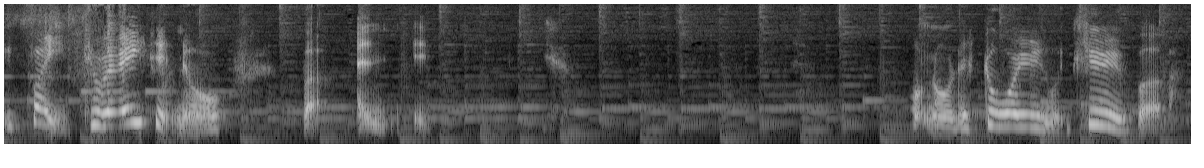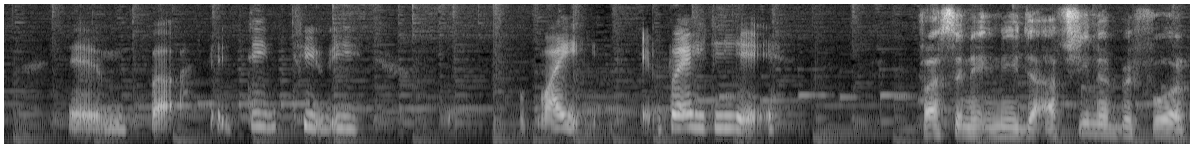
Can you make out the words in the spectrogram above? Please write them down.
I thought it was quite creative, no, but and it. I don't know the story was true, but um, but it did to be quite brilliant. Fascinating Aida. I've seen her before.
